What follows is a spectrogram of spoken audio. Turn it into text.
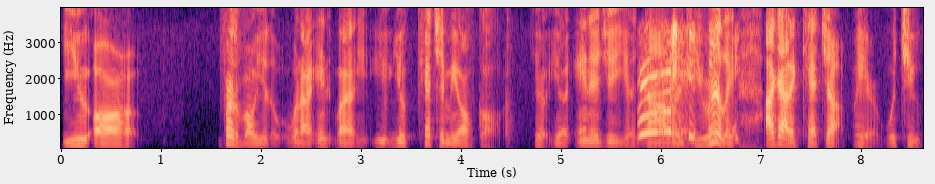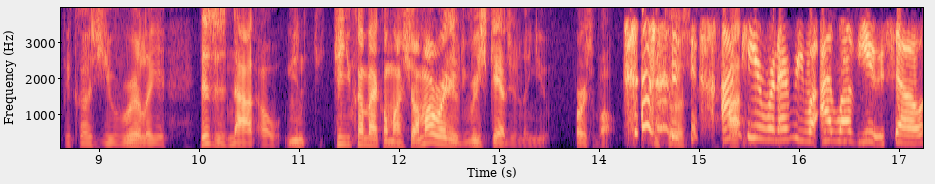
you are first of all, you when I when I, you, you're catching me off guard. Your your energy, your knowledge. you really, I got to catch up here with you because you really. This is not. Oh, you, can you come back on my show? I'm already rescheduling you. First of all, because I'm I- here whenever you want. I love you, so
